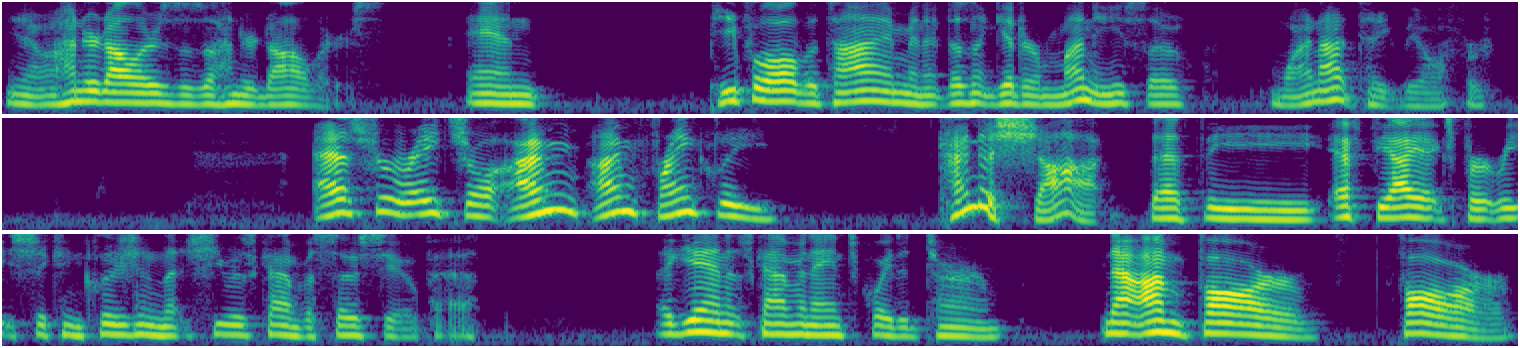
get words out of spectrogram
You know, $100 is $100. And people all the time, and it doesn't get her money, so why not take the offer? As for Rachel, I'm I'm frankly kind of shocked that the FBI expert reached the conclusion that she was kind of a sociopath. Again, it's kind of an antiquated term. Now, I'm far, far,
